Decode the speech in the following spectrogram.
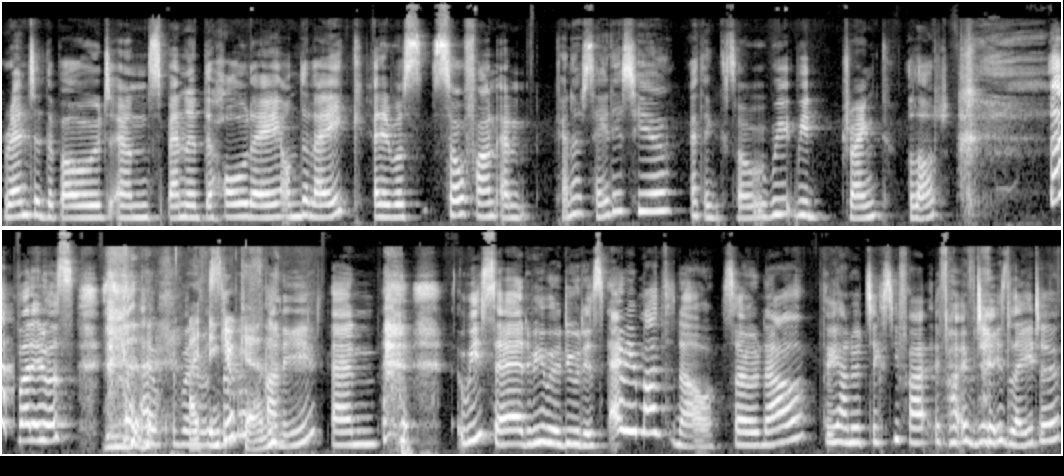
rented the boat, and spent it the whole day on the lake, and it was so fun. And can I say this here? I think so. We we drank a lot. but it was I, but I it was think you super can. funny. And we said we will do this every month now. So now 365 days later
